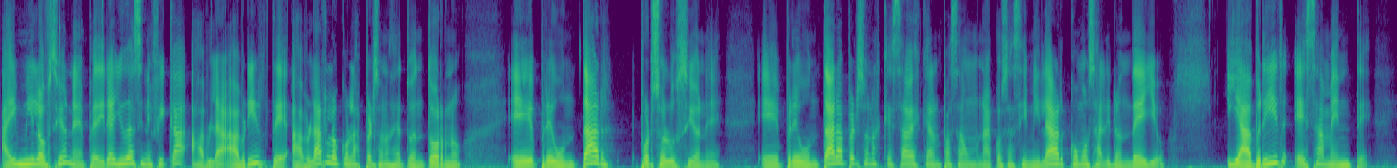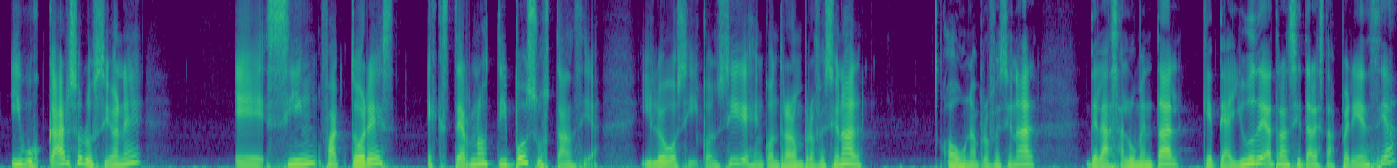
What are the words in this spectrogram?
hay mil opciones. Pedir ayuda significa hablar, abrirte, hablarlo con las personas de tu entorno, eh, preguntar por soluciones, eh, preguntar a personas que sabes que han pasado una cosa similar, cómo salieron de ello, y abrir esa mente y buscar soluciones sin factores externos tipo sustancia. Y luego si consigues encontrar un profesional o una profesional de la salud mental que te ayude a transitar esta experiencia,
